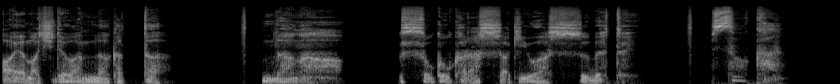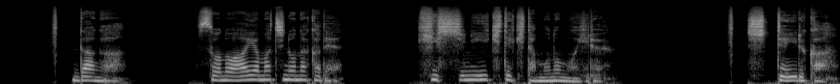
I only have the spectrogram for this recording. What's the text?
過ちではなかった。だがそこから先は全て。そうか。だがその過ちの中で必死に生きてきた者もいる。知っているか？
